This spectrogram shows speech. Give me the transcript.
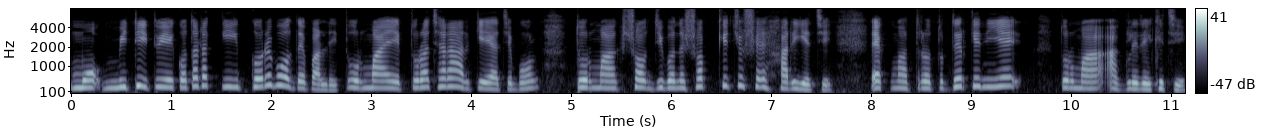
"ম- মিঠি, তুই এই কথাটা কি করে বলতে পারলি? তোর মায়ের, তোরা ছাড়া আর কে আছে বল? তোর মা সব, জীবনে সব কিছু সে হারিয়েছে। একমাত্র তোদেরকে নিয়ে তোর মা আগলে রেখেছে।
